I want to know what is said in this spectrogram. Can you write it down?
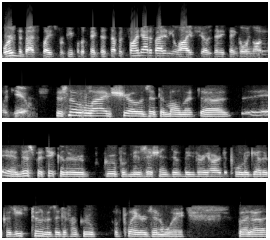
Where's the best place for people to pick this up and find out about any live shows, anything going on with you? There's no live shows at the moment, uh, and this particular group of musicians it would be very hard to pull together because each tune was a different group of players in a way. But uh,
